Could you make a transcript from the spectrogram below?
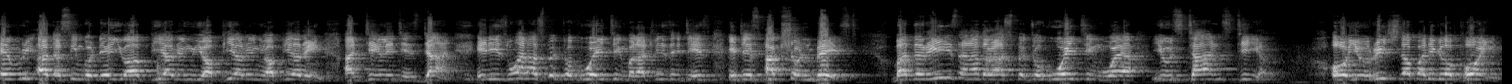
Every other single day you are appearing, you are appearing, you are appearing until it is done. It is one aspect of waiting, but at least it is it is action based. But there is another aspect of waiting where you stand still or you reach that particular point,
